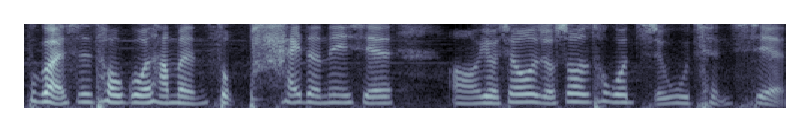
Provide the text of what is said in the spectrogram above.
不管是透过他们所拍的那些哦，有时候有时候透过植物呈现，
